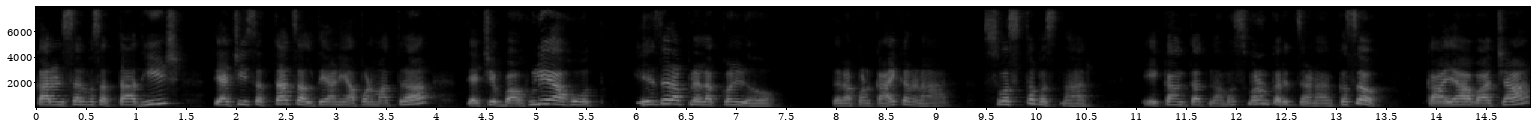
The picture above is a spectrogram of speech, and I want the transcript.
कारण सर्व सत्ताधीश त्याची सत्ता चालते आणि आपण मात्र त्याचे बाहुले आहोत हे जर आपल्याला कळलं तर आपण काय करणार? स्वस्थ बसणार. एकांतात नामस्मरण करीत जाणार. कसं? काया वाचा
